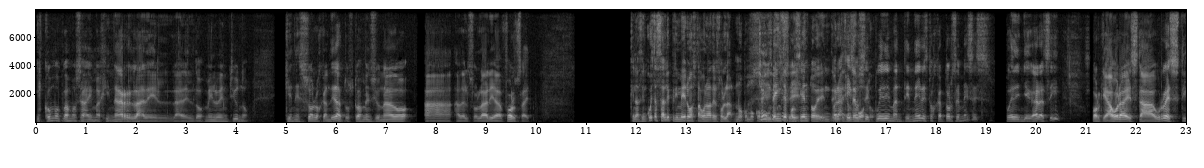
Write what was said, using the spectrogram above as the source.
¿Y cómo vamos a imaginar la del, la del 2021? ¿Quiénes son los candidatos? Tú has mencionado a, a Del Solar y a Forsyth. Que en las encuestas sale primero hasta ahora Del Solar, ¿no? Como, como un 20% de, de, Ahora, ¿eso se puede mantener estos 14 meses? ¿Pueden llegar así? Porque ahora está Urresti,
